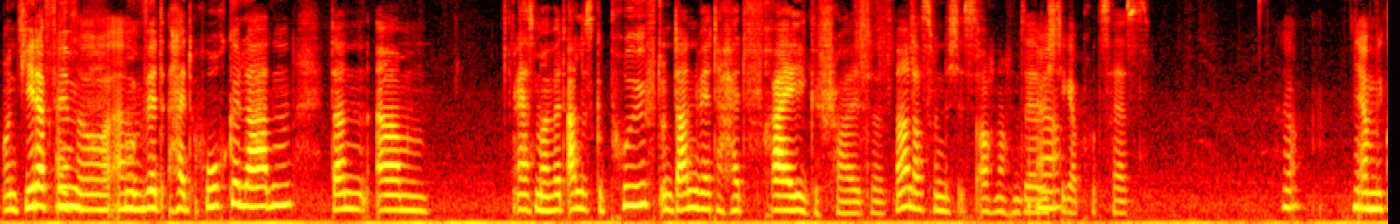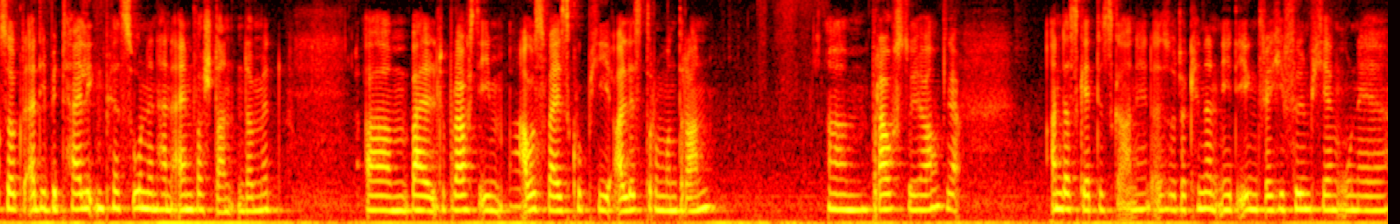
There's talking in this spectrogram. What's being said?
Und jeder Film Also, ähm, wird halt hochgeladen, dann ähm, erstmal wird alles geprüft und dann wird er halt freigeschaltet. Ne? Das finde ich ist auch noch ein sehr Ja. wichtiger Prozess. Ja. Ja, und wie gesagt, auch die beteiligten Personen haben einverstanden damit. ähm, weil du brauchst eben Ausweiskopie, alles drum und dran. Ähm, brauchst du ja. Ja. Anders geht es gar nicht. Also da können nicht irgendwelche Filmchen ohne,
